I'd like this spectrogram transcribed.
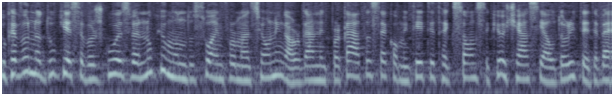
Duke vënë në dukje se vëzhguesve nuk iu mundësua informacioni nga organet përkatëse, komiteti thekson se kjo qasje e autoriteteve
